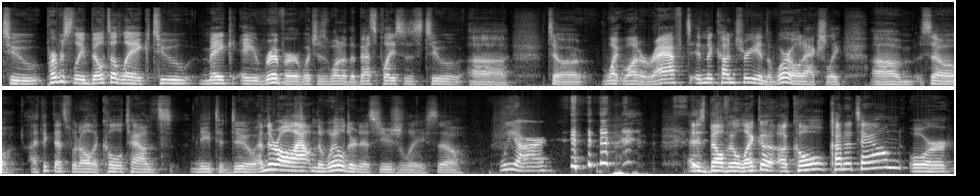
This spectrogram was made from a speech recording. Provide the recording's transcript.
to purposely built a lake to make a river, which is one of the best places to uh, to whitewater raft in the country in the world actually. Um, so I think that's what all the coal towns need to do, and they're all out in the wilderness usually. So we are. and is Belleville like a, a coal kind of town, or?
